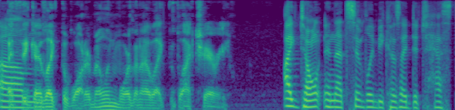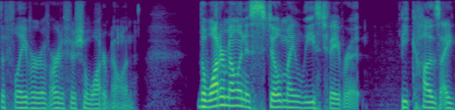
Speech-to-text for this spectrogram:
Um, I think I um, like the watermelon more than I like the black cherry. I don't, and that's simply because I detest the flavor of artificial watermelon the watermelon is still my least favorite because I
